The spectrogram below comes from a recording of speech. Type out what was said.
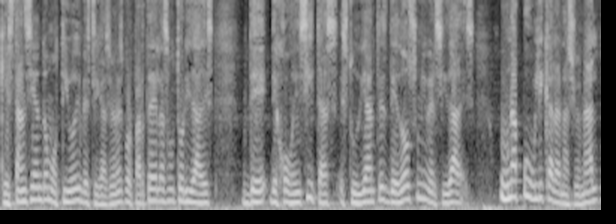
que están siendo motivo de investigaciones por parte de las autoridades de, de, jovencitas, estudiantes de dos universidades, una pública, la nacional,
